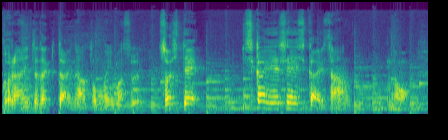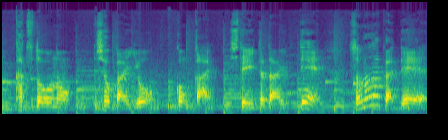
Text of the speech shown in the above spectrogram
ご覧いただきたいなと思います。そして歯科衛生士会さんの活動の紹介を今回していただいてその中で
